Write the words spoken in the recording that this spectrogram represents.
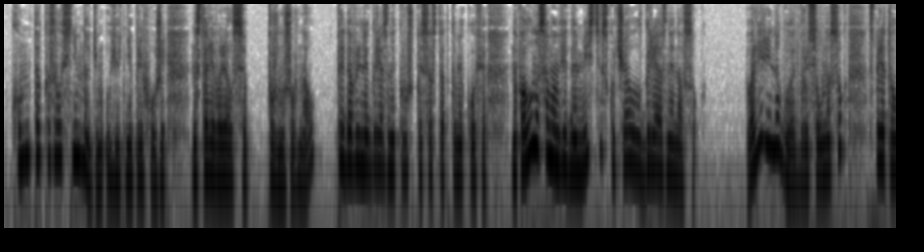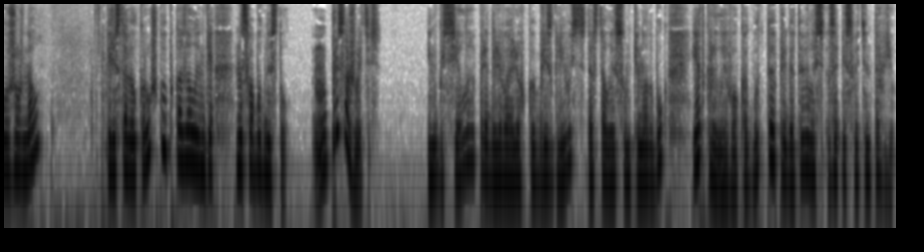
Комната оказалась немногим уютнее прихожей. На столе валялся порножурнал, придавленный грязной кружкой с остатками кофе. На полу на самом видном месте скучал грязный носок. Валерий ногой отбросил носок, спрятал журнал, переставил кружку и показал Инге на свободный стул. «Присаживайтесь». Инга села, преодолевая легкую брезгливость, достала из сумки ноутбук и открыла его, как будто приготовилась записывать интервью.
